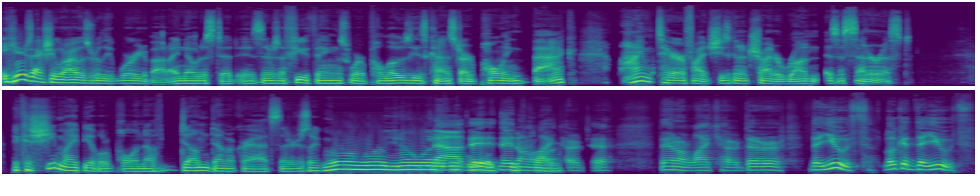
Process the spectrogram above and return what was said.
Here's actually what I was really worried about. I noticed it is there's a few things where Pelosi has kind of started pulling back. I'm terrified she's to try to run as a centrist because she might be able to pull enough dumb Democrats that are just like, oh well, you know what? Nah, they, they don't far." like her. They, they don't like her. They're the youth. Look at the youth.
